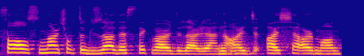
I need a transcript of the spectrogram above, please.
Sağ olsunlar çok da güzel destek verdiler. Yani Ay- Ayşe Arman,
